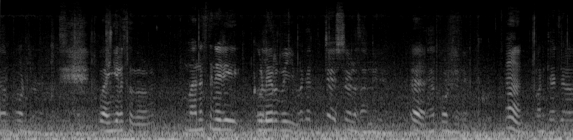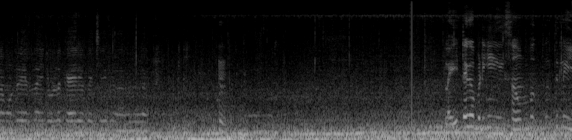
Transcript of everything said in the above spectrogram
എയർപോർട്ടിൽ ഭയങ്കര സുഖമാണ്. മനസ്സിനൊരു കുളിർമയും. ഏറ്റവും ഇഷ്ടമുള്ള സംഗതിയാണ്. എയർപോർട്ടിലേക്ക് പണിക്കാർ ജനറൽ കൊണ്ടുവരുന്ന അതിന്റെ ഉള്ളിൽ കയറിയൊക്കെ ചെയ്ത് നല്ല ഫ്ലൈറ്റ് ഒക്കെ പിടിക്കാൻ ഈ സംഭവത്തിൽ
